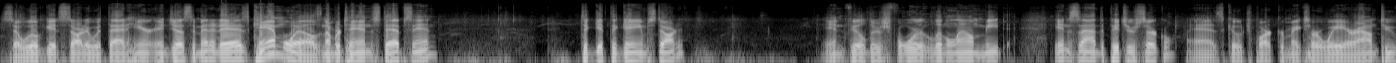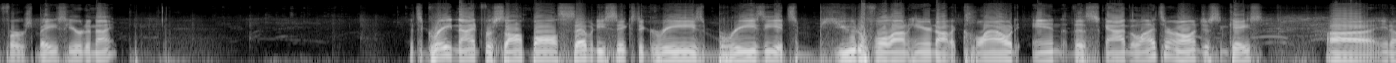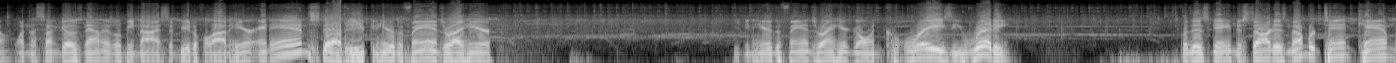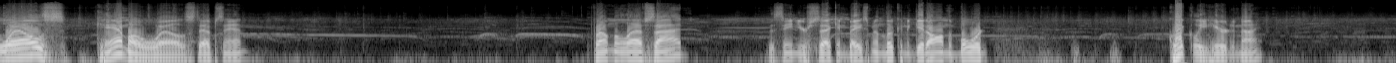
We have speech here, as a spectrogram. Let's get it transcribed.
So we'll get started with that here in just a minute as Cam Wells, number 10, steps in to get the game started. Infielders for Little Elm meet inside the pitcher circle as Coach Parker makes her way around to first base here tonight. It's a great night for softball. 76 degrees, breezy. It's beautiful out here. Not a cloud in the sky. The lights are on just in case. Uh, you know, when the sun goes down, it'll be nice and beautiful out here. And in steps, you can hear the fans right here. You can hear the fans right here going crazy, ready for this game to start is number 10, Cam Wells. Camo Wells steps in. From the left side, the senior second baseman looking to get on the board quickly here tonight.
